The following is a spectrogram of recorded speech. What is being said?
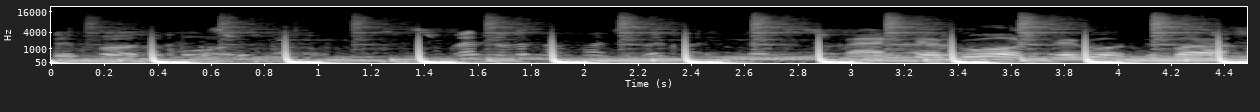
Man, they're Vänta, vänta, vänta. vänta. Men det går, det går. Du bara...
